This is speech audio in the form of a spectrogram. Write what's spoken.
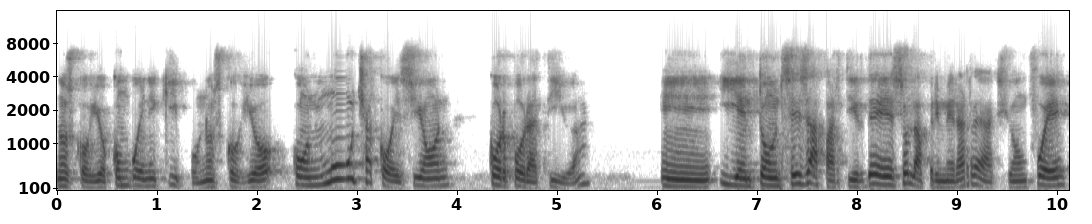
nos cogió con buen equipo, nos cogió con mucha cohesión corporativa. Eh, y entonces, a partir de eso, la primera reacción fue,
